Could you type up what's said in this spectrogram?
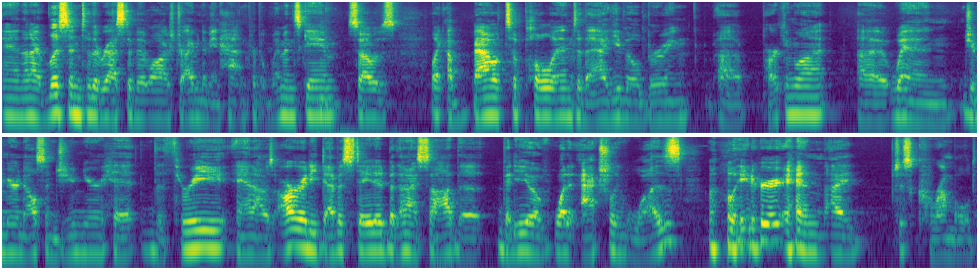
and then I listened to the rest of it while I was driving to Manhattan for the women's game. So I was like about to pull into the Aggieville Brewing uh, parking lot uh, when Jameer Nelson Jr. hit the three, and I was already devastated. But then I saw the video of what it actually was later, and I just crumbled.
